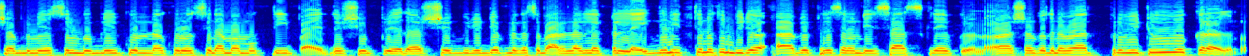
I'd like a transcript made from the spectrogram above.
শবনমী হোসেন বুবলির কোন না কোনো সিনেমা মুক্তি পায়। তো সুপ্রিয় দর্শক, ভিডিওটি আপনার কাছে ভালো লাগলে একটা লাইক দিন নিত্য নতুন ভিডিও আপডেট পেতে চ্যানেলটি সাবস্ক্রাইব করুন। অসংখ্য ধন্যবাদ। পুরো ভিডিও করার জন্য।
